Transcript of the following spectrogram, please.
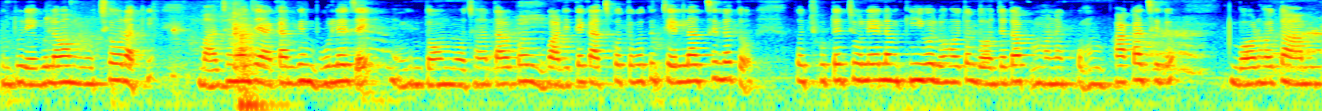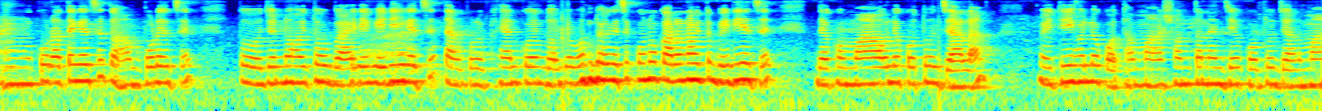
কিন্তু রেগুলার আমার মুছেও রাখি। মাঝে মাঝে এক দিন ভুলে যাই কিন্তু মোছা। তারপর বাড়িতে কাজ করতে করতে চেল্লাচ্ছিল তো তো ছুটে চলে এলাম, কি হলো? হয়তো দরজাটা মানে ফাঁকা ছিল। বর হয়তো আম কোড়াতে গেছে তো, আম পড়েছে। তো ওই জন্য হয়তো বাইরে বেরিয়ে গেছে। তারপরে খেয়াল করেন দরজা বন্ধ হয়ে গেছে। কোনো কারণে হয়তো বেরিয়েছে। দেখো, মা হলে কত জ্বালা। এটাই হলো কথা। মা সন্তানের যে কত জ্বালা। মা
